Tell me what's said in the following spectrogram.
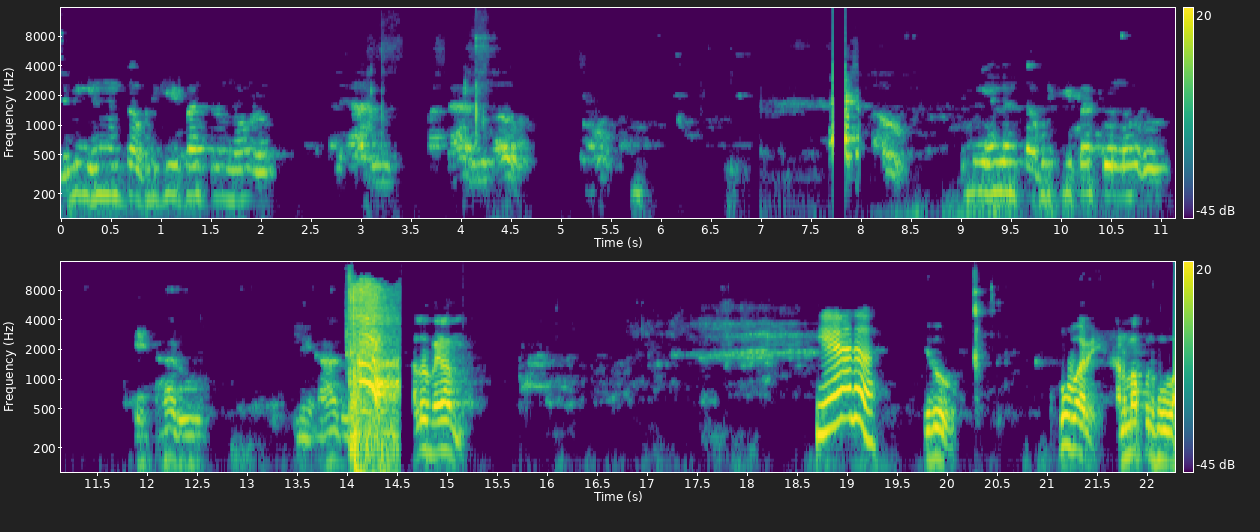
ನಿಮಗೆ ಇನ್ನಂತ ಹುಡುಗಿ ಬಂತು ನೋಡು. ಏನಂತ ಹುಡುಕಿ ಬಂತು ನೋಡು. ಏ ಹಾಡು ನೀ ಹಾಡು ಹಲೋ ಮೇಡಮ್ ಏನದು? ಇದು ಹೂವ ರೀ ಹನುಮಪ್ಪನ ಹೂವ.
